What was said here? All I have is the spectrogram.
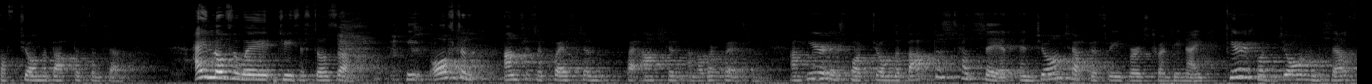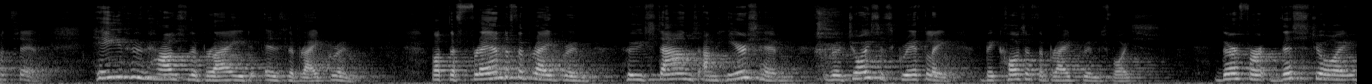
of John the Baptist himself. I love the way Jesus does that. He often answers a question by asking another question. And here is what John the Baptist had said in John chapter 3, verse 29. Here's what John himself had said He who has the bride is the bridegroom, but the friend of the bridegroom who stands and hears him rejoices greatly because of the bridegroom's voice. Therefore, this joy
